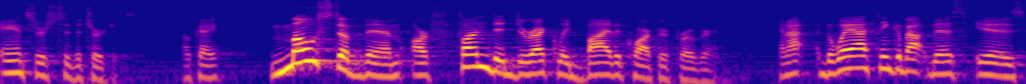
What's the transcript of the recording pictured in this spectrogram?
answers to the churches, okay? Most of them are funded directly by the cooperative program. And I, the way I think about this is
